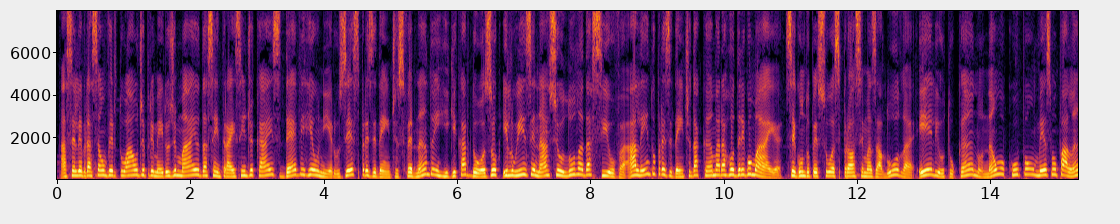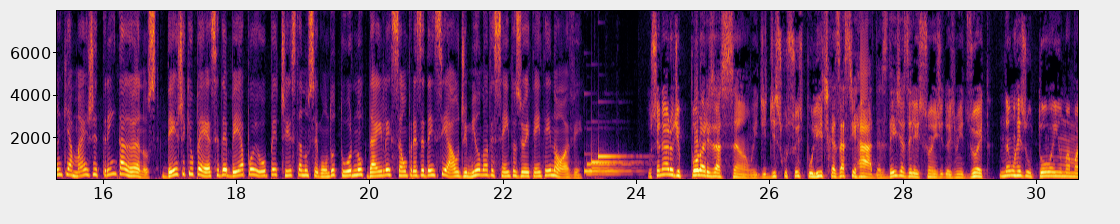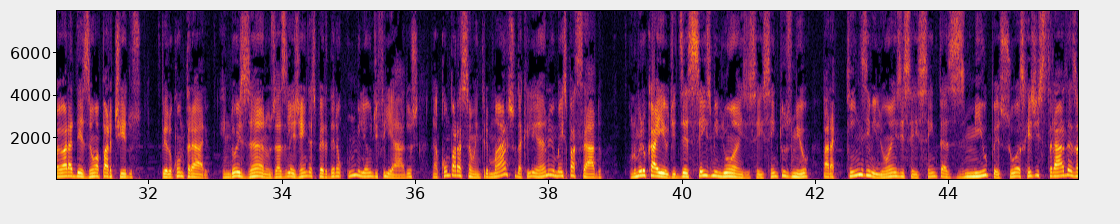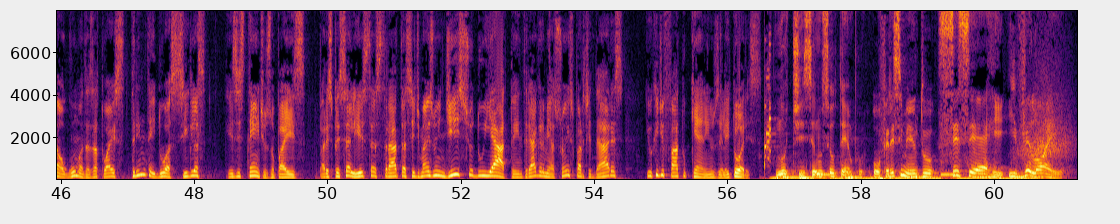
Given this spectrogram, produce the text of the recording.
A celebração virtual de 1 de maio das centrais sindicais deve reunir os ex-presidentes Fernando Henrique Cardoso e Luiz Inácio Lula da Silva, além do presidente da Câmara, Rodrigo Maia. Segundo pessoas próximas a Lula, ele e o Tucano não ocupam o mesmo palanque há mais de 30 anos, desde que o PSDB apoiou o petista no segundo turno da eleição presidencial de 1989. O cenário de polarização e de discussões políticas acirradas desde as eleições de 2018 não resultou em uma maior adesão a partidos. Pelo contrário, em dois anos, as legendas perderam um milhão de filiados na comparação entre março daquele ano e o mês passado. O número caiu de 16 milhões e 600 mil para 15 milhões e 600 mil pessoas registradas a alguma das atuais 32 siglas existentes no país. Para especialistas, trata-se de mais um indício do hiato entre agremiações partidárias e o que de fato querem os eleitores. Notícia no seu tempo. Oferecimento CCR e Veloy.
